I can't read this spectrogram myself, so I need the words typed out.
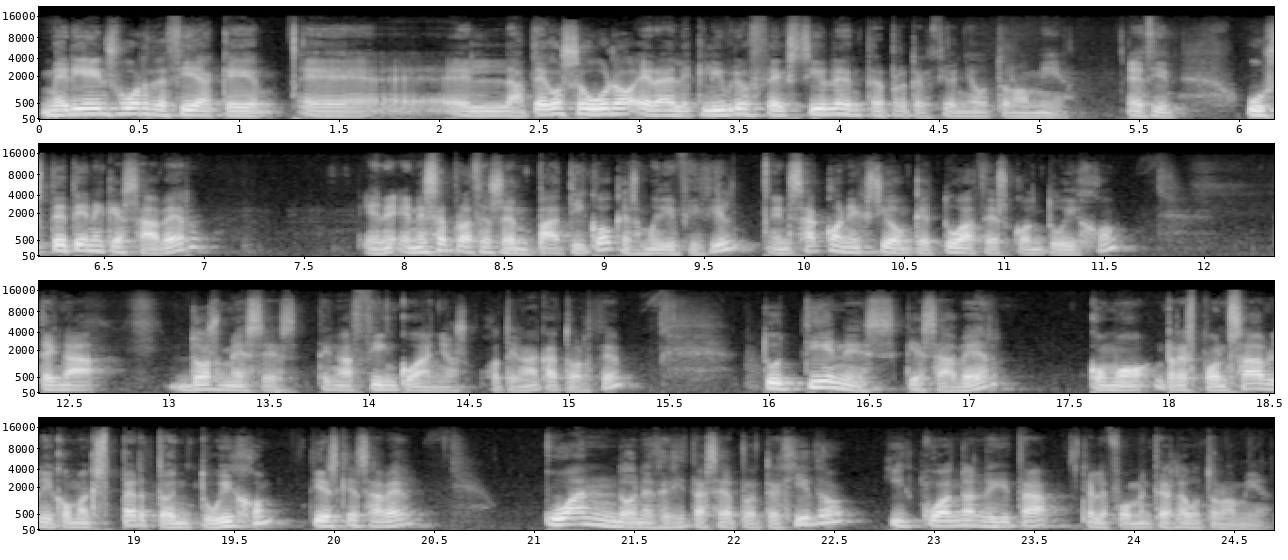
Mary Ainsworth decía que eh, el apego seguro era el equilibrio flexible entre protección y autonomía. Es decir, usted tiene que saber, en, ese proceso empático, que es muy difícil, en esa conexión que tú haces con tu hijo, tenga dos meses, tenga cinco años o tenga catorce, tú tienes que saber, como responsable y como experto en tu hijo, tienes que saber cuándo necesita ser protegido y cuándo necesita que le fomentes la autonomía.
